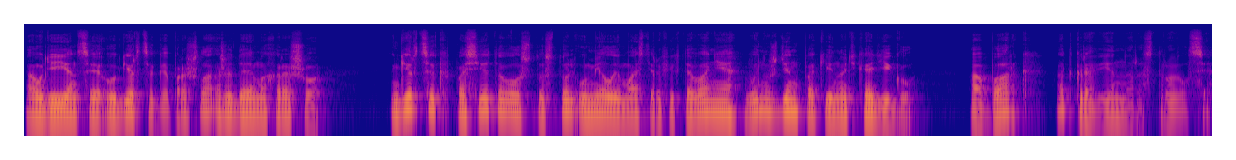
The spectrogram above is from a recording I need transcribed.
Аудиенция у герцога прошла ожидаемо хорошо – Герцог посетовал, что столь умелый мастер фехтования вынужден покинуть Кадигул, а Барк откровенно расстроился.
